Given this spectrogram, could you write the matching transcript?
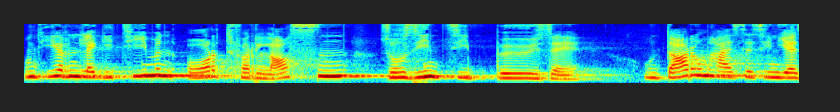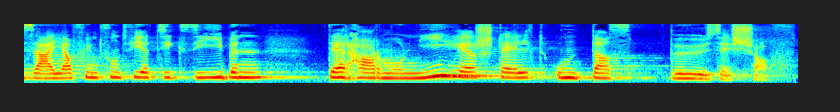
und ihren legitimen Ort verlassen, so sind sie böse. Und darum heißt es in Jesaja 45,7, der Harmonie herstellt und das Böse schafft.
